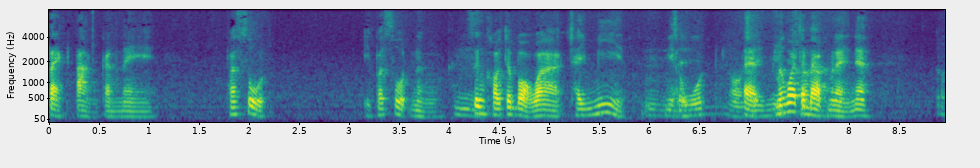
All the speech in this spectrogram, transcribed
แตกต่างกันในพระสูตร อีกพระสูตรหนึ่ง ซึ่งเขาจะบอกว่าใช้มีดอืมมีอาวุธอ๋อแต่ใช้ดไม่ว่าจะแบบไหนเนี่ยก็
